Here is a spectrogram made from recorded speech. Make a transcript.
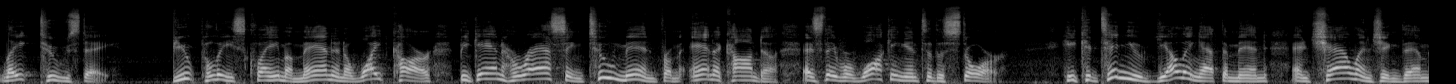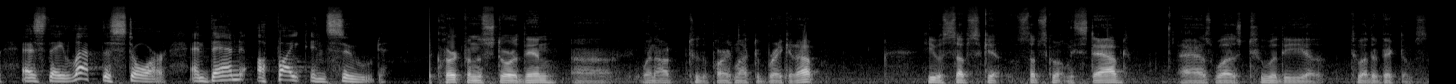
late Tuesday. Butte police claim a man in a white car began harassing two men from Anaconda as they were walking into the store. He continued yelling at the men and challenging them as they left the store, and then a fight ensued. Clerk from the store then uh, went out to the parking lot to break it up. He was subsequent, subsequently stabbed, as was two of the uh, two other victims.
